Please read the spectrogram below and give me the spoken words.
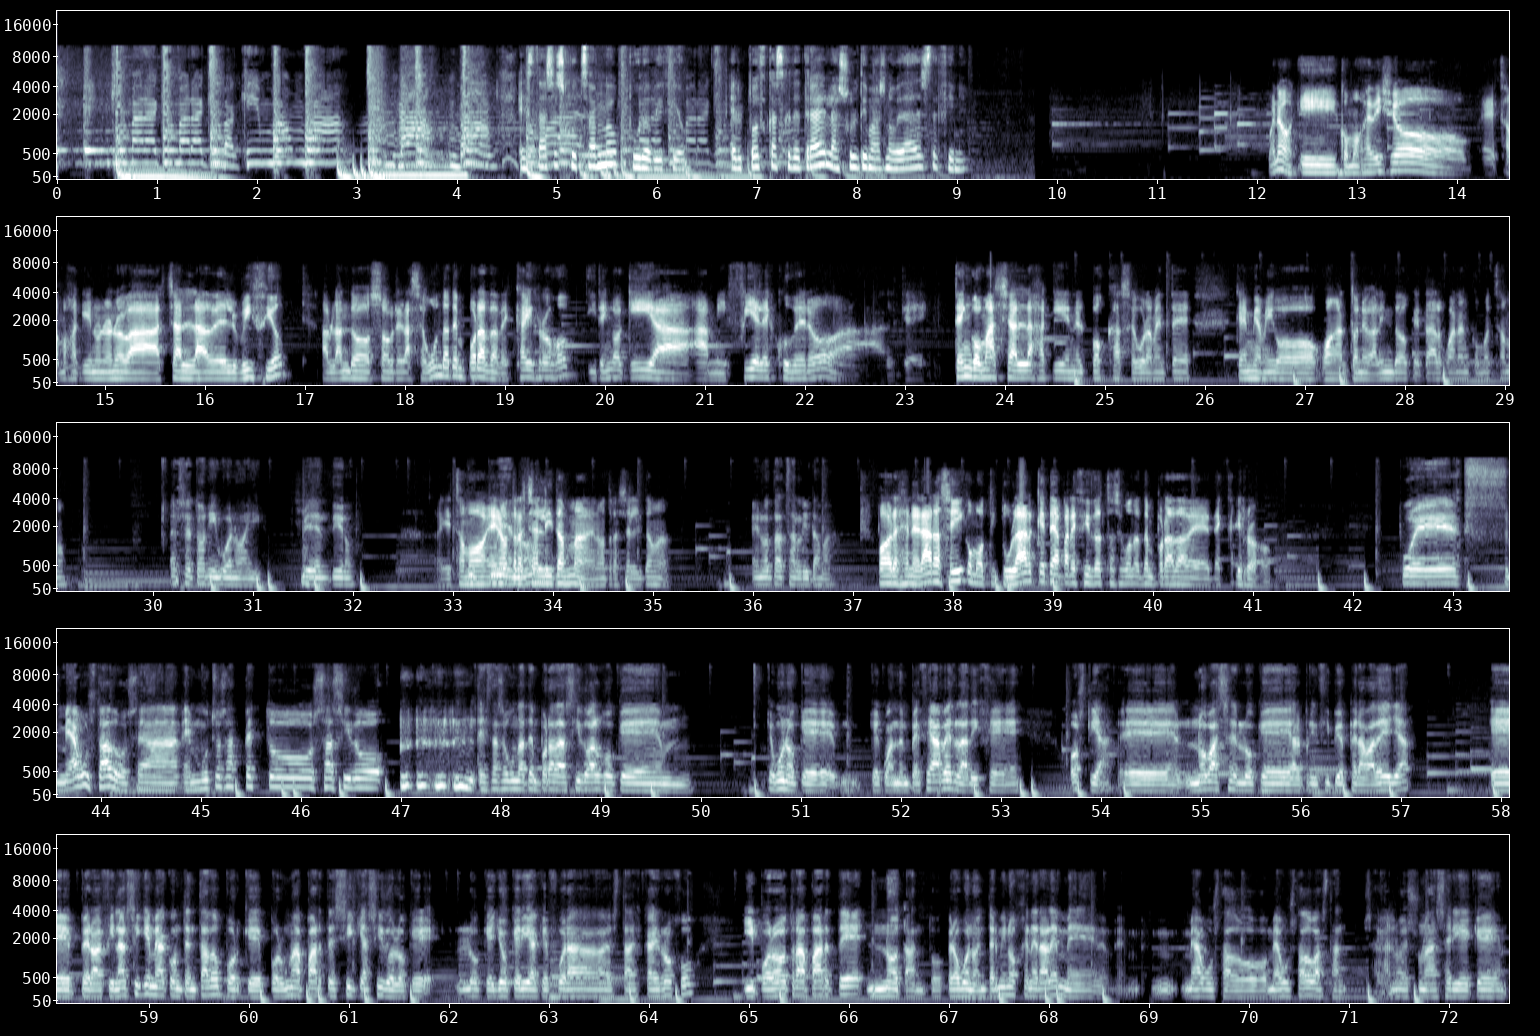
Kimbara, kimbara, kimba, kim, bam, bam, bam, bam. Estás escuchando Puro Vicio, el podcast que te trae las últimas novedades de cine. Bueno, y como os he dicho, estamos aquí en una nueva charla del vicio, hablando sobre la segunda temporada de Sky Rojo, y tengo aquí a, a mi fiel escudero, al que tengo más charlas aquí en el podcast seguramente, que es mi amigo Juan Antonio Galindo. ¿Qué tal, Juanan? ¿Cómo estamos? Ese Tony bueno ahí. Bien, tío. Aquí estamos en otras ¿no? charlitas más, en otras charlitas más. En otra charlita más. Por generar así, como titular, ¿qué te ha parecido esta segunda temporada de, de Sky Rojo? Pues me ha gustado, o sea, en muchos aspectos ha sido. Esta segunda temporada ha sido algo que. Que bueno, que, que cuando empecé a verla dije. Hostia, eh, no va a ser lo que al principio esperaba de ella. eh, pero al final sí que me ha contentado porque por una parte sí que ha sido lo que, lo que yo quería que fuera esta Sky Rojo. Y por otra parte, no tanto. Pero bueno, en términos generales me, me- me ha gustado, me ha gustado bastante. O sea, no es una serie que,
